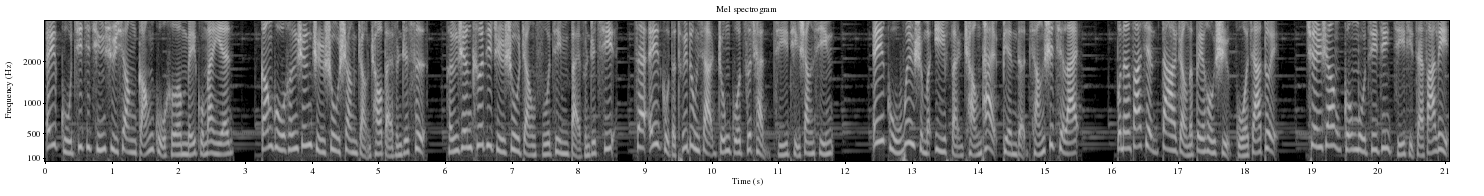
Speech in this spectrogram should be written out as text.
A 股积极情绪向港股和美股蔓延，港股恒生指数上涨超百分之四，恒生科技指数涨幅近百分之七。在 A 股的推动下，中国资产集体上行。A 股为什么一反常态变得强势起来？不难发现，大涨的背后是国家队、券商、公募基金集体在发力，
